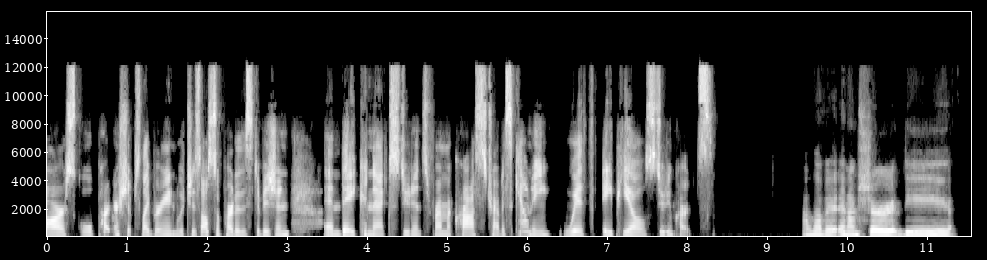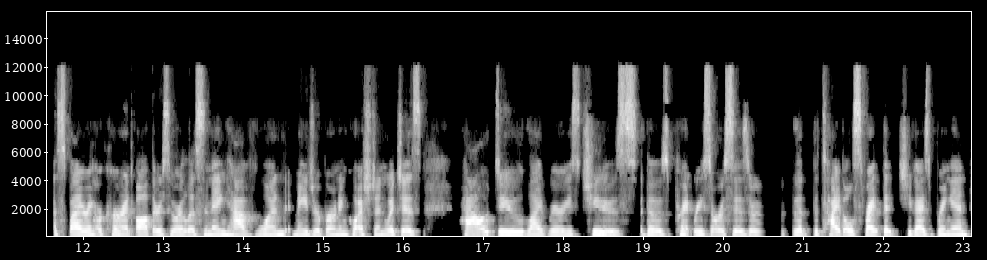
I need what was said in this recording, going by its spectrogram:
our school partnerships librarian, which is also part of this division. And they connect students from across Travis County with APL student cards. I love it. And I'm sure the aspiring or current authors who are listening have one major burning question, which is how do libraries choose those print resources or the, the titles, right, that you guys bring in.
